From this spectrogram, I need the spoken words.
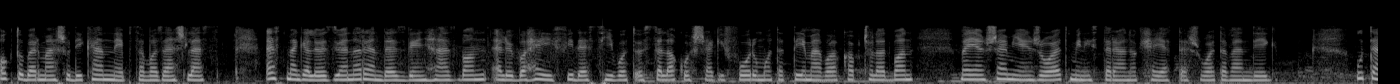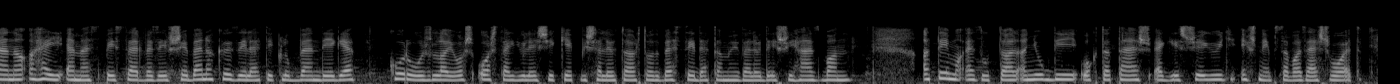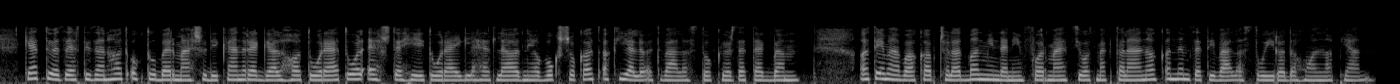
Október másodikán népszavazás lesz. Ezt megelőzően a rendezvényházban előbb a helyi Fidesz hívott össze lakossági fórumot a témával kapcsolatban, melyen Semjén Zsolt miniszterelnök helyettes volt a vendég. Utána a helyi MSZP szervezésében a közéleti klub vendége, Korózs Lajos országgyűlési képviselő tartott beszédet a művelődési házban. A téma ezúttal a nyugdíj, oktatás, egészségügy és népszavazás volt. 2016. október 2-án reggel 6 órától este 7 óráig lehet leadni a voksokat a kijelölt választókörzetekben. A témával kapcsolatban minden információt megtalálnak a Nemzeti Választóiroda honlapján.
